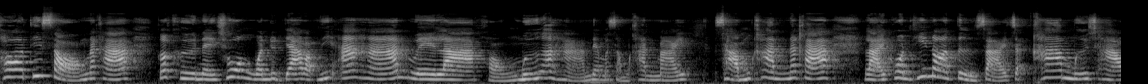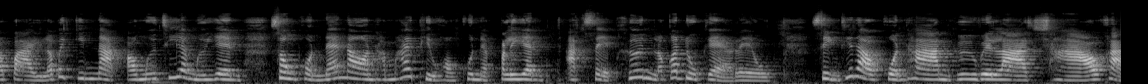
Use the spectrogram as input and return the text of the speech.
ข้อที่2นะคะก็คือในช่วงวันหยุดยาวแบบนี้อาหารเวลาของมื้ออาหารเนี่ยมันสำคัญไหมสำคัญนะคะ หลายคนที่นอนตื่นสายจะข้ามมื้อเช้าไป แล้วไปกินหนักเอามื้อเที่ยงมื้อเย็น ส่งผลแน่นอนทำให้ผิวของคุณเนี่ยเปลี่ยนอักเสบขึ้นแล้วก็ดูแก่เร็ว สิ่งที่เราควรทานคือเวลาเช้าค่ะ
